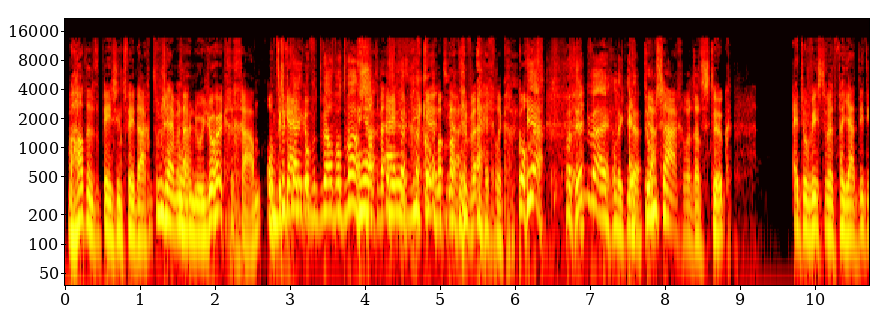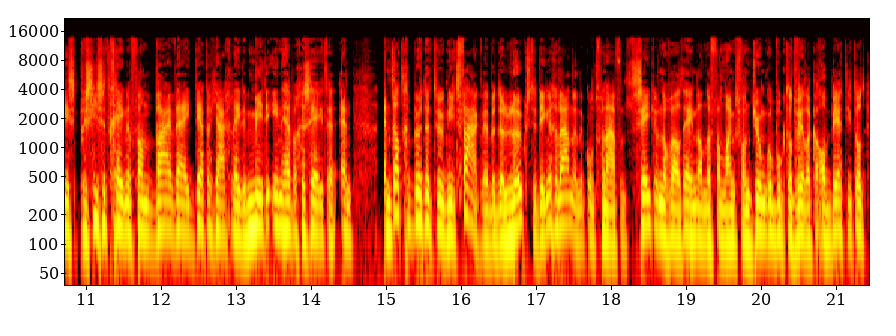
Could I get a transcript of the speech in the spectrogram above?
we hadden het opeens in twee dagen. Toen zijn we naar New York gegaan. Om, te, kijken, of het wel wat was. wat, we eigenlijk wat, wat hebben we eigenlijk gekocht. Ja, wat hebben we eigenlijk. En toen zagen we dat stuk... En toen wisten we van ja, dit is precies hetgene van waar wij 30 jaar geleden middenin hebben gezeten. En, en dat gebeurt natuurlijk niet vaak. We hebben de leukste dingen gedaan. En er komt vanavond zeker nog wel het een en ander van langs. Van Jungle Book tot Willeke Alberti tot...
